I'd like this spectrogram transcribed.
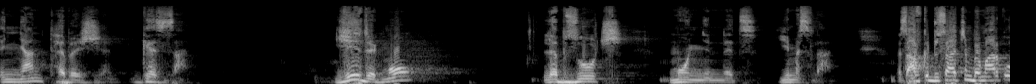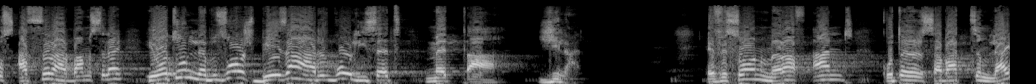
እኛን ተበዠን ገዛን ይህ ደግሞ ለብዙዎች ሞኝነት ይመስላል። መጽሐፍ ቅዱሳችን በማርቆስ 10 45 ላይ ህይወቱን ለብዙዎች ቤዛ አድርጎ ሊሰጥ መጣ ይላል። ኤፌሶን ምዕራፍ 1 ቁጥር ሰባትም ላይ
